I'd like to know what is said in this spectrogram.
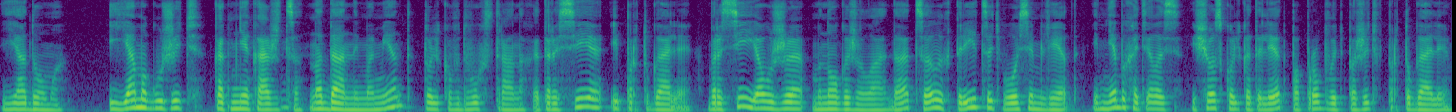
я дома. И я могу жить, как мне кажется, на данный момент только в двух странах. Это Россия и Португалия. В России я уже много жила, да, целых 38 лет. И мне бы хотелось еще сколько-то лет попробовать пожить в Португалии.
